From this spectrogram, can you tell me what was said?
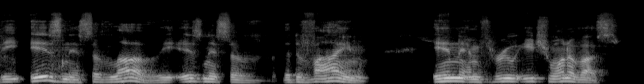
the isness of love, the isness of the divine in and through each one of us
